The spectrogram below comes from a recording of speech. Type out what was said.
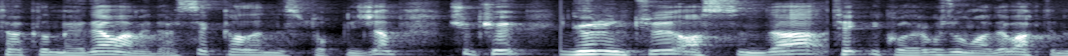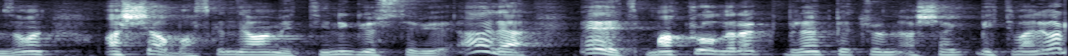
takılmaya devam edersek kalanını stoplayacağım. Çünkü görüntü aslında teknik olarak uzun vadede baktığımız zaman aşağı baskın devam ettiğini gösteriyor. Hala evet makro olarak Brent petrolün aşağı gitme ihtimali var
